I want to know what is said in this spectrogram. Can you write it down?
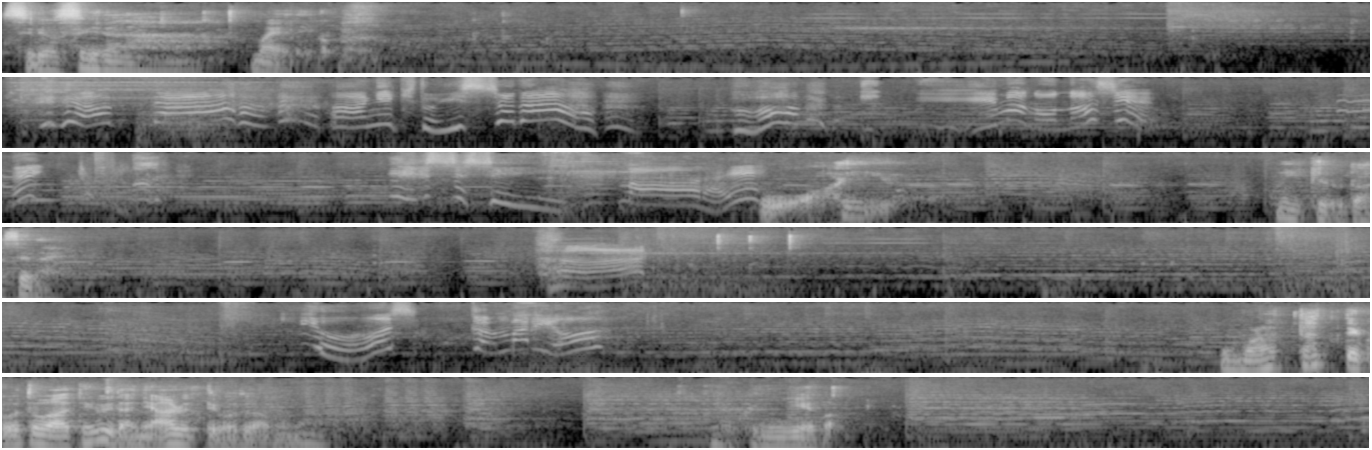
強すぎだな。前で行こう。もらいよ。いいけど出せない。はよーし頑張るよ。もらったってことは手札にあるってことだもんな。逆に言えば。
